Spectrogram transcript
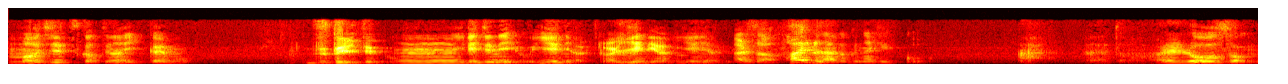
マジで使ってない一回も。ずっと入れてんの？うーん入れてねえよ。家にある。あ家にあんの？家にある。あれさファイル長くない？結構。あえっとあれローソン。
